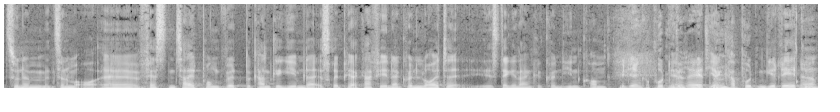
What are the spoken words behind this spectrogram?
zu einem, zu einem äh, festen Zeitpunkt wird bekannt gegeben, da ist Repair-Café, da können Leute, ist der Gedanke, können hinkommen. Mit ihren kaputten Äh, Mit Geräten. ihren kaputten Geräten, Ja.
